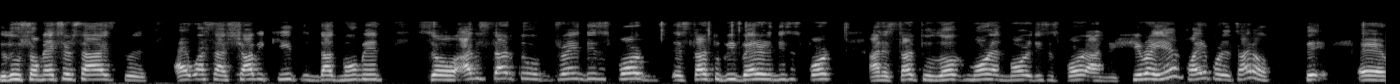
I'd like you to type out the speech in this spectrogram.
to do some exercise. To, I was a shabby kid in that moment, so I'm start to train this sport, start to be better in this sport, and start to love more and more this sport. And here I am, fighting for the title. Uh,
